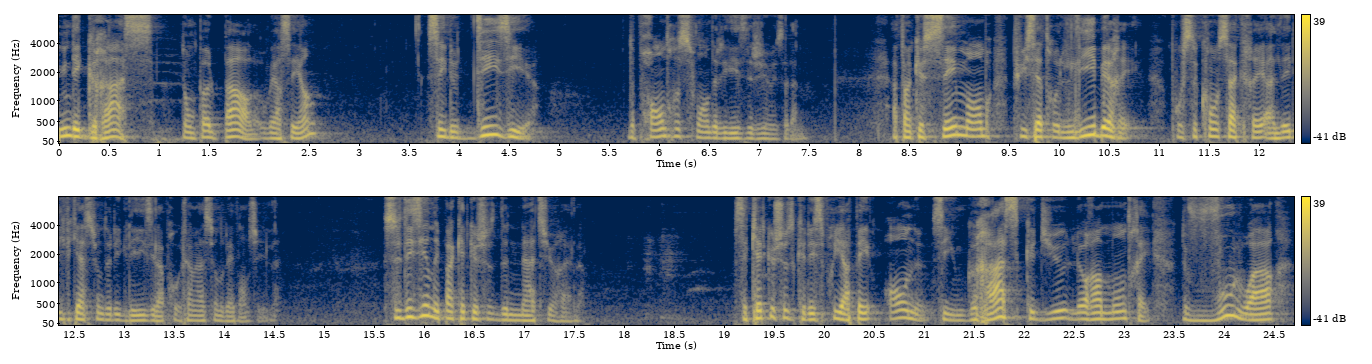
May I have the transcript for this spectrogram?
Une des grâces dont Paul parle au verset 1, c'est le désir de prendre soin de l'Église de Jérusalem afin que ses membres puissent être libérés pour se consacrer à l'édification de l'Église et la proclamation de l'Évangile. Ce désir n'est pas quelque chose de naturel. C'est quelque chose que l'Esprit a fait en eux. C'est une grâce que Dieu leur a montrée, de vouloir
